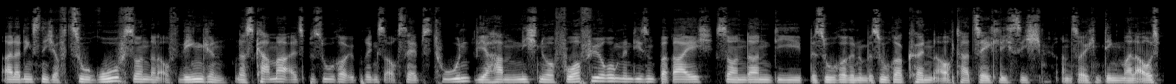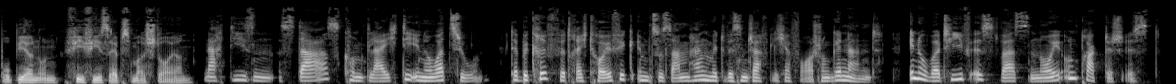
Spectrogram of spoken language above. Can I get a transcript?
allerdings nicht auf Zuruf, sondern auf Winken. Und das kann man als Besucher übrigens auch selbst tun. Wir haben nicht nur Vorführungen in diesem Bereich, sondern die Besucherinnen und Besucher können auch tatsächlich sich an solchen Dingen mal ausprobieren und Fifi selbst mal steuern. Nach diesen Stars kommt gleich die Innovation. Der Begriff wird recht häufig im Zusammenhang mit wissenschaftlicher Forschung genannt. Innovativ ist, was neu und praktisch ist.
